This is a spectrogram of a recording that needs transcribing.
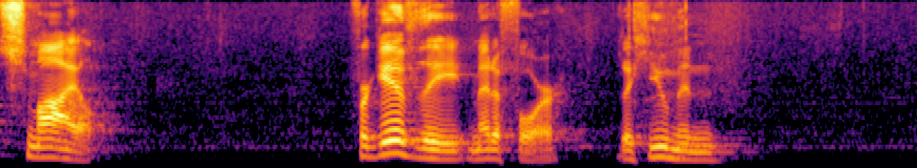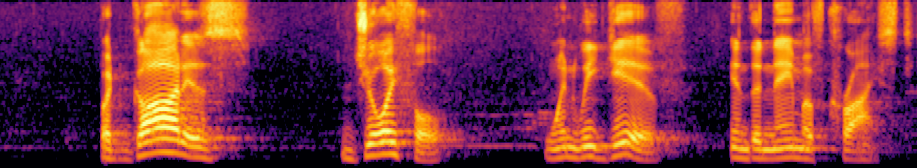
smile. Forgive the metaphor, the human but God is joyful when we give in the name of Christ.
